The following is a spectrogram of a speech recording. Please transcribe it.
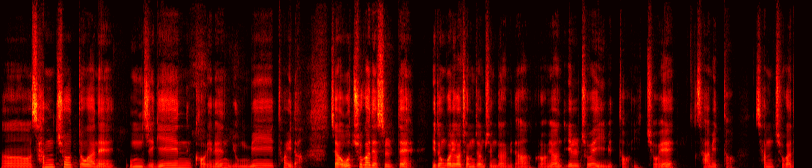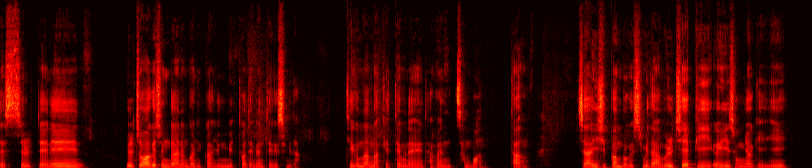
어, 3초 동안에 움직인 거리는 6m이다. 자, 5초가 됐을 때 이동 거리가 점점 증가합니다. 그러면 1초에 2m, 2초에 4m, 3초가 됐을 때는 일정하게 증가하는 거니까 6m 되면 되겠습니다. 디귿만 맞기 때문에 답은 3번. 다음. 자, 20번 보겠습니다. 물체 B의 속력이 어,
